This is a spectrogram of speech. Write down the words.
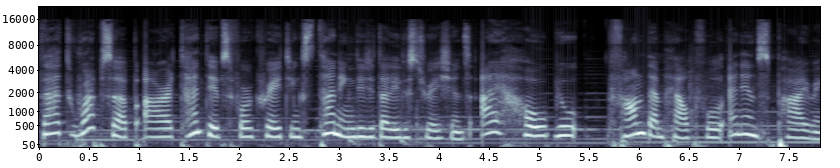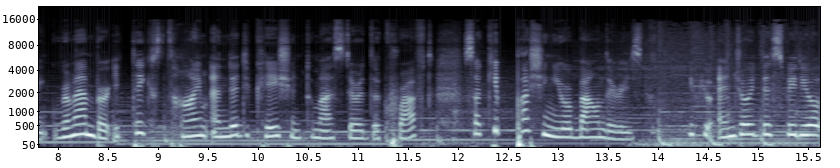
That wraps up our 10 tips for creating stunning digital illustrations. I hope you found them helpful and inspiring. Remember, it takes time and dedication to master the craft, so keep pushing your boundaries. If you enjoyed this video,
